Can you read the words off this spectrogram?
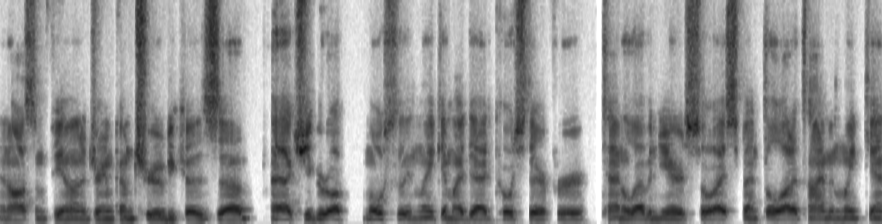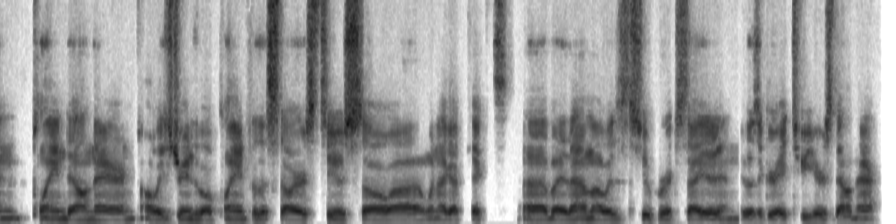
an awesome feeling, a dream come true because uh, I actually grew up mostly in Lincoln. My dad coached there for 10, 11 years. So I spent a lot of time in Lincoln playing down there and always dreamed about playing for the Stars too. So uh, when I got picked uh, by them, I was super excited and it was a great two years down there.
